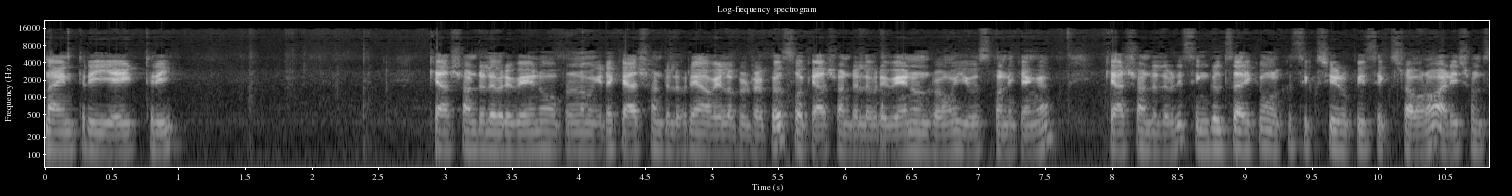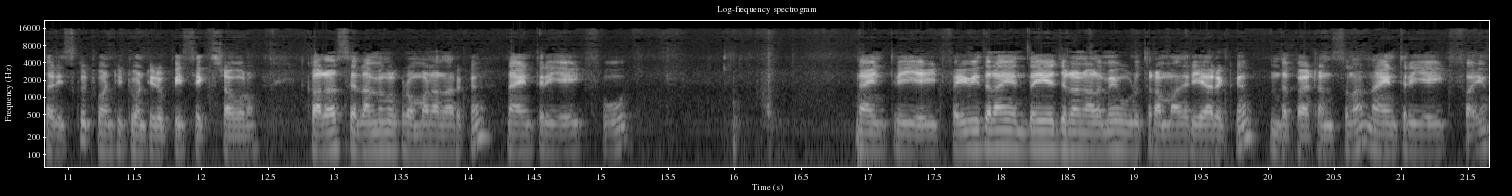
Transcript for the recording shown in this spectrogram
nine three eight three cash on delivery வேணும் அப்படின்னா நம்மகிட்ட கேஷ் ஆன் டெலிவரி அவைலபிள் இருக்கு. ஸோ கேஷ் ஆன் டெலிவரி வேணுன்றவங்க யூஸ் பண்ணிக்கோங்க. கேஷ் ஆன் டெலிவரி சிங்கிள் சாரிக்கு உங்களுக்கு சிக்ஸ்டி ருபீஸ் எக்ஸ்ட்ரா வரும். அடிஷனல் சாரீஸ்க்கு டுவெண்ட்டி டுவெண்ட்டி ருபீஸ் எக்ஸ்ட்ரா வரும். கலர்ஸ் எல்லாமே உங்களுக்கு ரொம்ப நல்லாயிருக்கு nine three eight four nine three eight five இதெல்லாம் எந்த ஏஜ்லனாலுமே உடுத்துற மாதிரியாக இருக்கு. இந்த பேட்டர்ன்ஸ்லாம் nine three eight five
